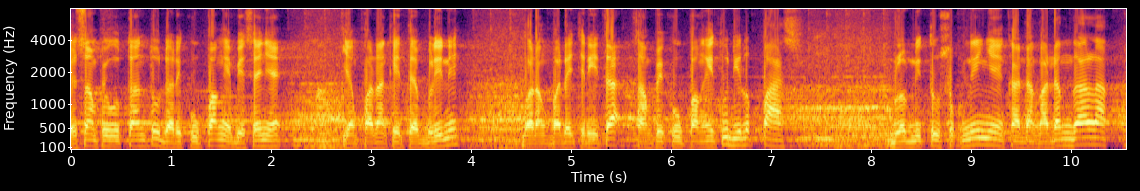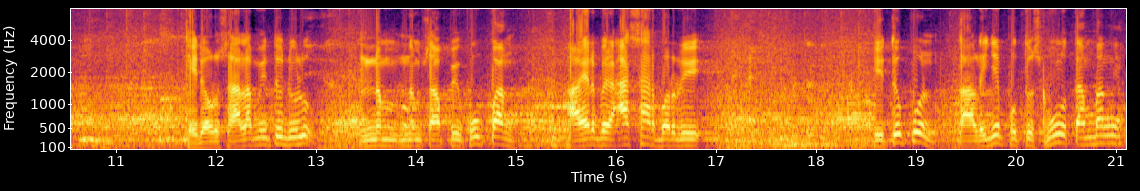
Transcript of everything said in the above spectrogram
Biasa sampai hutan tuh dari Kupang ya biasanya. Yang pernah kita beli nih, barang pada cerita sampai Kupang itu dilepas. Belum ditusuk ninya, kadang-kadang galak. Kayak Darussalam itu dulu 6, 6 sapi Kupang. Air berasar baru di itu pun talinya putus mulu tambangnya.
